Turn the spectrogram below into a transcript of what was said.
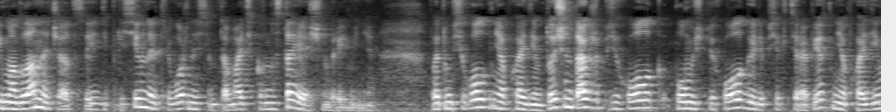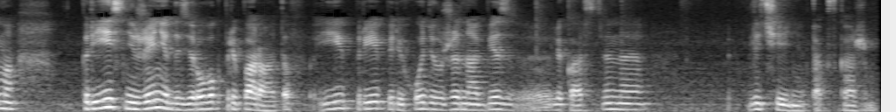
и могла начаться и депрессивная, и тревожная симптоматика в настоящем времени. Поэтому психолог необходим. Точно так же психолог, помощь психолога или психотерапевта необходима при снижении дозировок препаратов и при переходе уже на безлекарственное лечение, так скажем.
